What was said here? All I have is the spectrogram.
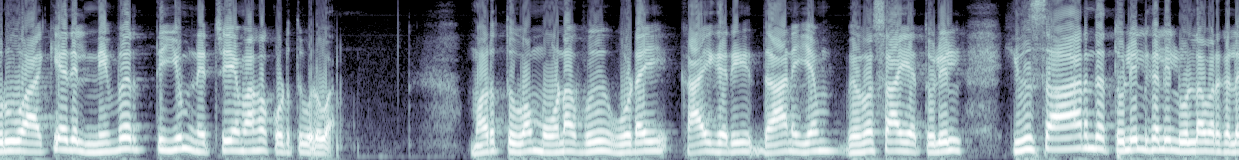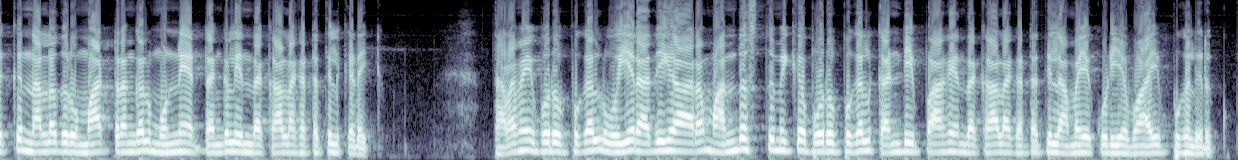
உருவாக்கி அதில் நிவர்த்தியும் நிச்சயமாக கொடுத்து விடுவார். மருத்துவம் உணவு உடை காய்கறி தானியம் விவசாய தொழில் இது சார்ந்த தொழில்களில் உள்ளவர்களுக்கு நல்லதொரு மாற்றங்கள் முன்னேற்றங்கள் இந்த காலகட்டத்தில் கிடைக்கும். தலைமை பொறுப்புகள் உயர் அதிகாரம் அந்தஸ்துமிக்க பொறுப்புகள் கண்டிப்பாக இந்த காலகட்டத்தில் அமையக்கூடிய வாய்ப்புகள் இருக்கும்.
